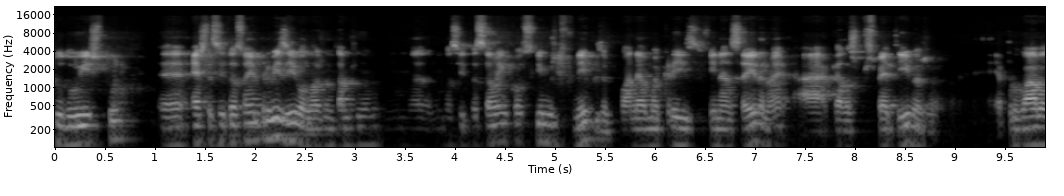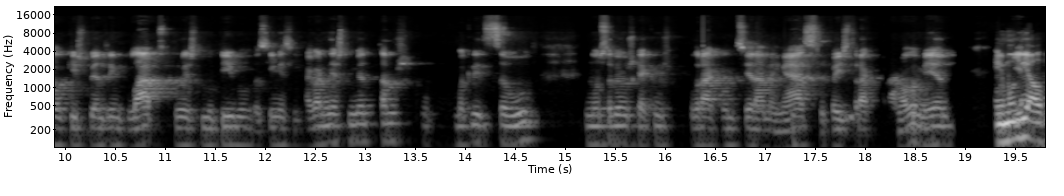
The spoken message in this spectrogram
tudo isto, uh, esta situação é imprevisível, nós não estamos num, numa, numa, situação em que conseguimos definir, por exemplo, quando é uma crise financeira, não é? há aquelas perspectivas, é provável que isto entre em colapso por este motivo, assim, assim. Agora, neste momento, estamos com uma crise de saúde, não sabemos o que é que nos poderá acontecer amanhã, se o país terá que parar novamente. Em Mundial.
